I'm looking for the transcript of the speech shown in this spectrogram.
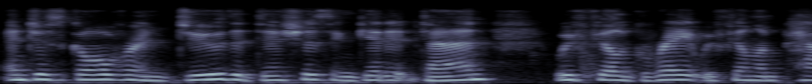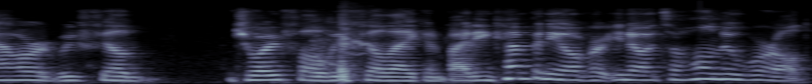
and just go over and do the dishes and get it done, we feel great. We feel empowered. We feel joyful. We feel like inviting company over. You know, it's a whole new world.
